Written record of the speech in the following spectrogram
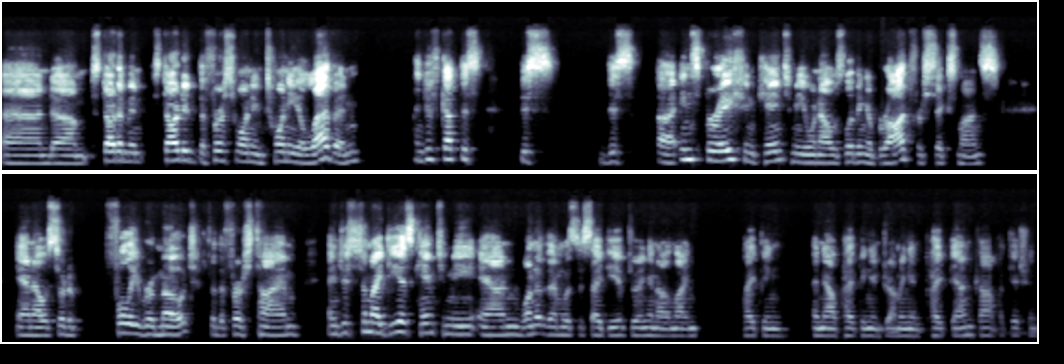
and um, started in, started the first one in 2011, and just got this this this uh, inspiration came to me when I was living abroad for six months and I was sort of fully remote for the first time. And just some ideas came to me. And one of them was this idea of doing an online piping and now piping and drumming and pipe band competition.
